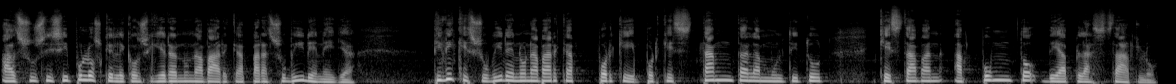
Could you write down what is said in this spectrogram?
a sus discípulos que le consiguieran una barca para subir en ella. Tiene que subir en una barca, ¿por qué? Porque es tanta la multitud que estaban a punto de aplastarlo.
